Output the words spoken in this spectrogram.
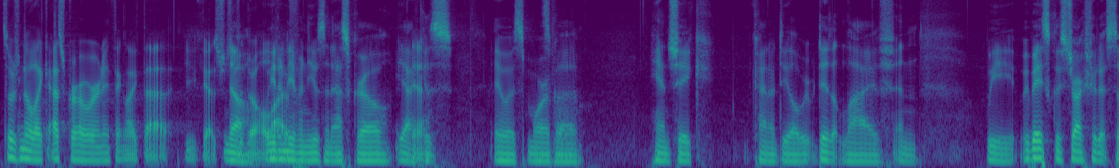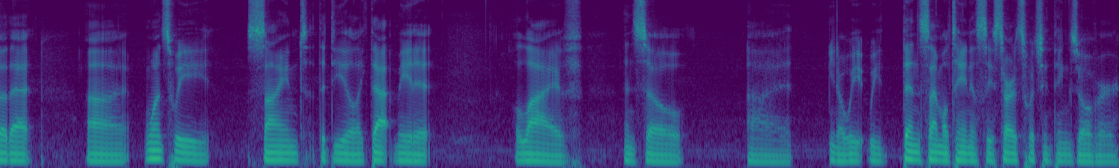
So there's no like escrow or anything like that. You guys just no did it all we didn't even use an escrow. Yeah Yeah. because it was more That's of a handshake kind of deal. We did it live and we we basically structured it so that uh, once we signed the deal like that made it live. And so uh, you know we we then simultaneously started switching things over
